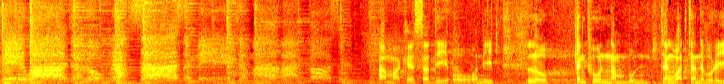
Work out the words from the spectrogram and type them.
เทวาจะลงรักษาเสน่ห์จะมาบ้านก็สุขอามาเคสตีโอวันนี้ ลูกเป็นผู้นำบุญ จังหวัดจันทบุรี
